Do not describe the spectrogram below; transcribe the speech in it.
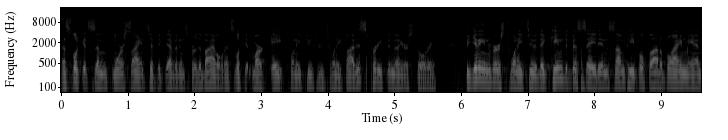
Let's look at some more scientific evidence for the Bible. Let's look at Mark 8, 22 through 25. This is a pretty familiar story. Beginning in verse 22, they came to Bethsaida, and some people thought a blind man,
